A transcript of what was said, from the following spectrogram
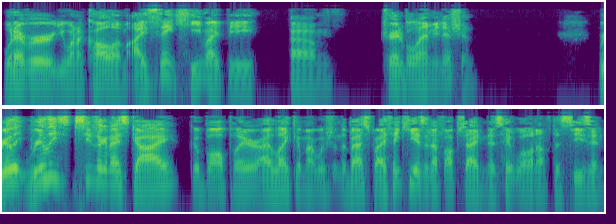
whatever you want to call him, I think he might be um, tradable ammunition. Really, really seems like a nice guy, good ball player. I like him. I wish him the best, but I think he has enough upside and has hit well enough this season,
